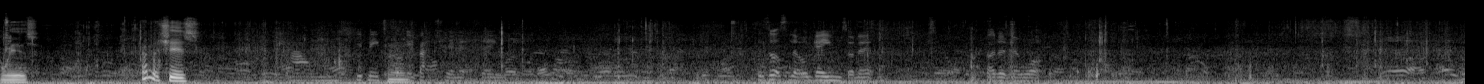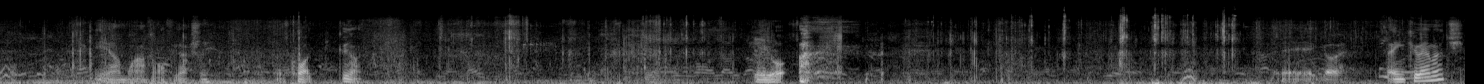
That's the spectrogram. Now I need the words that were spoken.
That's weird. How much is? You'd need to put hmm. new battery in it, I think. There's lots of little games on it. I don't know what. Yeah, I might have it off you actually. That's quite good. That. There you go. there you go. Thank you very much.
